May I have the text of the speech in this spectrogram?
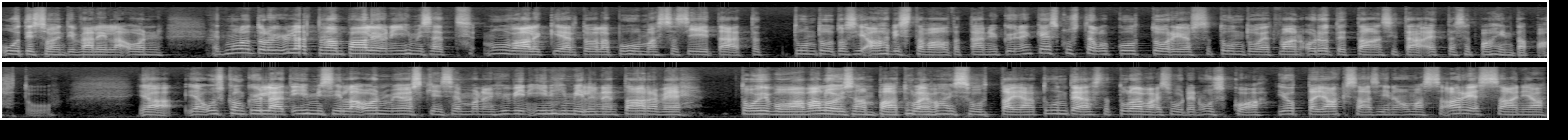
uutisointi välillä on. Et mulla on tullut yllättävän paljon ihmiset muun vaalikiertoilla puhumassa siitä, että tuntuu tosi ahdistavalta tämä nykyinen keskustelukulttuuri, jossa tuntuu, että vaan odotetaan sitä, että se pahin tapahtuu. Ja, ja uskon kyllä, että ihmisillä on myöskin semmoinen hyvin inhimillinen tarve toivoa valoisampaa tulevaisuutta ja tuntea sitä tulevaisuuden uskoa, jotta jaksaa siinä omassa arjessaan. Ja,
